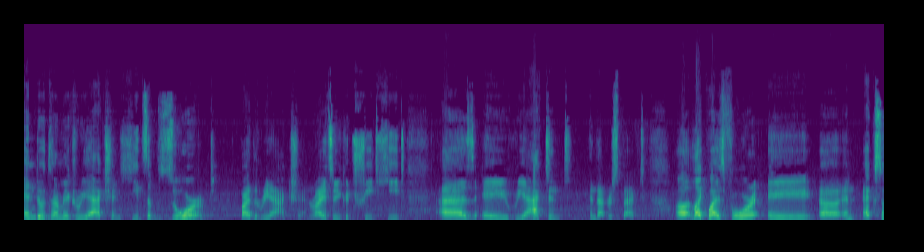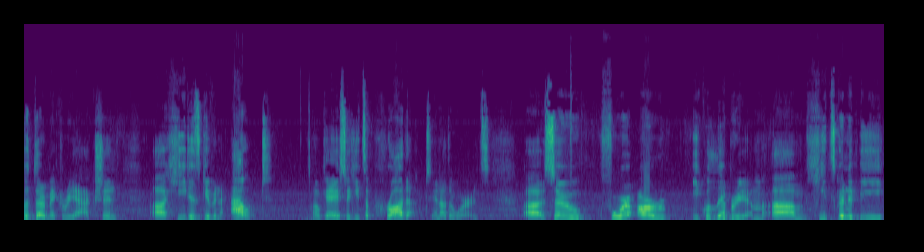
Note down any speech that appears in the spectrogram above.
endothermic reaction, heat's absorbed by the reaction, right? So you could treat heat as a reactant in that respect. Uh, likewise, for a uh, an exothermic reaction, uh, heat is given out. Okay, so heat's a product, in other words. Uh, so for our equilibrium, um, heat's going to be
